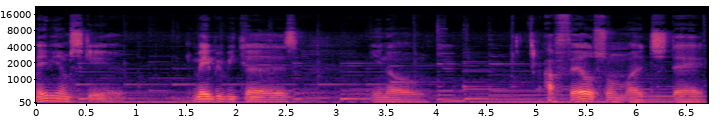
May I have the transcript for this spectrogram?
maybe I'm scared. Maybe because you know I failed so much that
